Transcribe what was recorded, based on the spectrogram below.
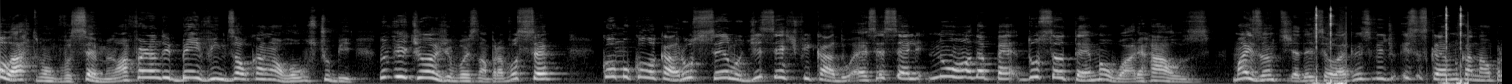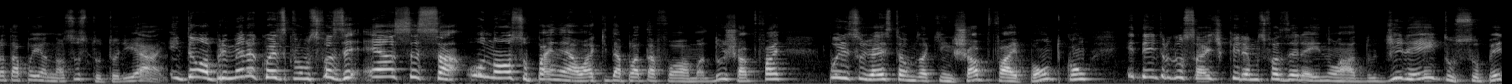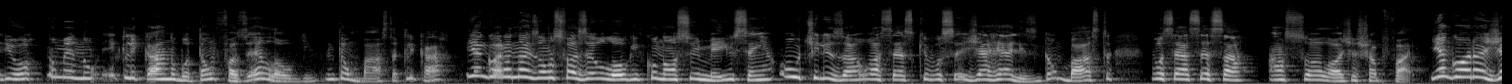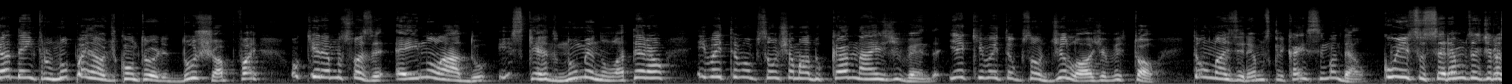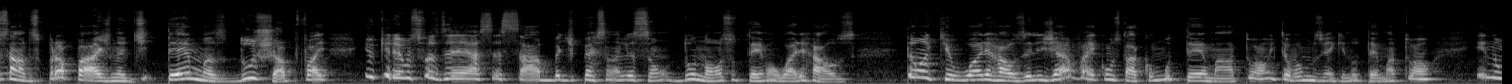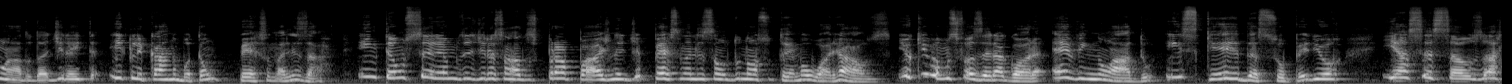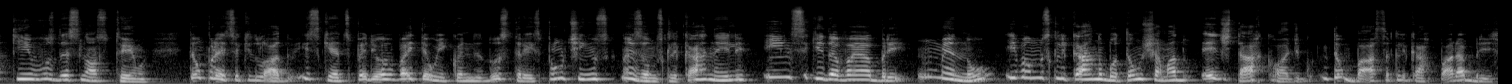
Olá, tudo bom com você? Meu nome é Fernando e bem-vindos ao canal Host2Be. No vídeo de hoje eu vou ensinar para você como colocar o selo de certificado SSL no rodapé do seu tema Warehouse. Mas antes, já deixe seu like nesse vídeo e se inscreve no canal para estar tá apoiando nossos tutoriais. Então a primeira coisa que vamos fazer é acessar o nosso painel aqui da plataforma do Shopify. Por isso já estamos aqui em shopify.com e dentro do site queremos fazer aí no lado direito superior no menu e clicar no botão fazer login. Então basta clicar. E agora nós vamos fazer o login com nosso e-mail e senha ou utilizar o acesso que você já realiza. Então basta você acessar a sua loja Shopify. E agora, já dentro no painel de controle do Shopify, o que iremos fazer é ir no lado esquerdo no menu lateral e vai ter uma opção chamada canais de venda. E aqui vai ter a opção de loja virtual. Então nós iremos clicar em cima dela. Com isso, seremos redirecionados para a página de temas do Shopify e o que iremos fazer é acessar a aba de personalização do nosso tema Warehouse. Então aqui o Warehouse ele já vai constar como tema atual, então vamos vir aqui no tema atual e no lado da direita e clicar no botão personalizar. Então seremos redirecionados para a página de personalização do nosso tema Warehouse. E o que vamos fazer agora é vir no lado esquerda superior e acessar os arquivos desse nosso tema. Então, para esse aqui do lado esquerdo superior, vai ter o ícone dos três pontinhos. Nós vamos clicar nele e em seguida vai abrir um menu e vamos clicar no botão chamado Editar Código. Então, basta clicar para abrir.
